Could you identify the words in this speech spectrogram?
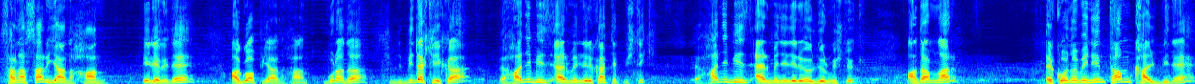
Sanasaryan Han. İleride Agopyan Han. Burada şimdi bir dakika e, hani biz Ermenileri katletmiştik? E, hani biz Ermenileri öldürmüştük? Adamlar ekonominin tam kalbine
